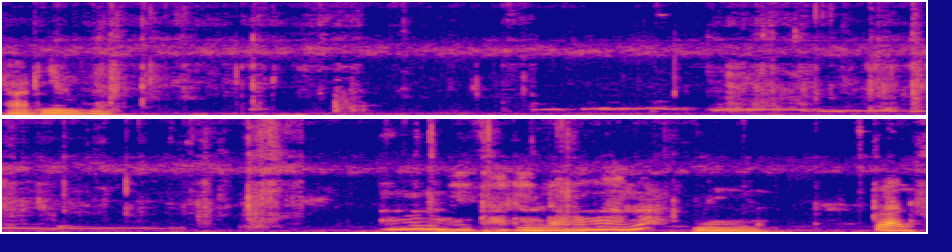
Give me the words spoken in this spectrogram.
ขาดินครับอืมเฮ็ดข้าวดินดอกงามเนาะแม่เปื่อนฝ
